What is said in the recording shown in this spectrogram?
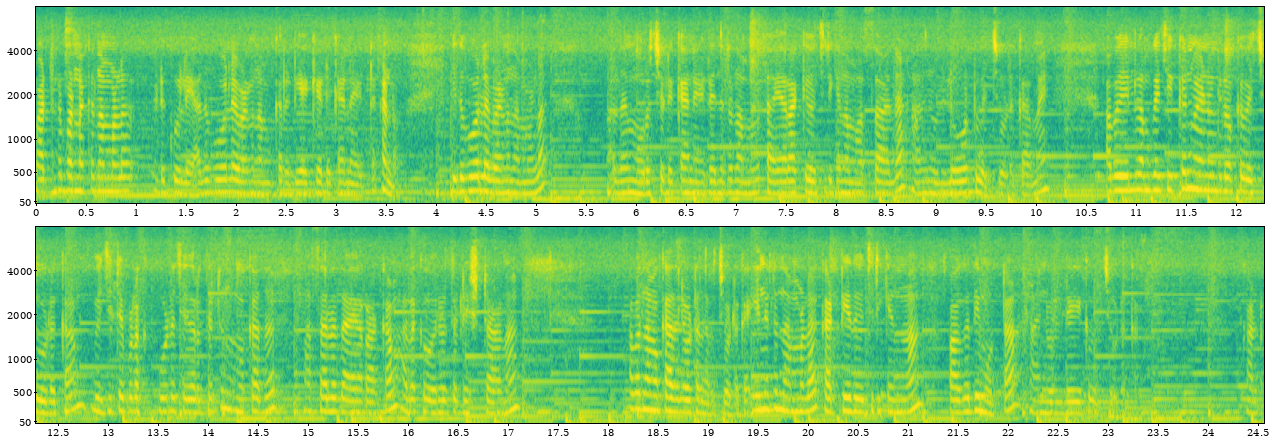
ബട്ടർ ബണ്ണൊക്കെ നമ്മൾ എടുക്കൂലേ അതുപോലെ വേണം നമുക്ക് റെഡിയാക്കി എടുക്കാനായിട്ട്. കണ്ടോ? ഇതുപോലെ വേണം നമ്മൾ അത് മുറിച്ചെടുക്കാനായിട്ട് എന്നിട്ട് നമ്മൾ തയ്യാറാക്കി വെച്ചിരിക്കുന്ന മസാല അതിനുള്ളിലോട്ട് വെച്ച് കൊടുക്കാമേ. അപ്പോൾ ഇതിൽ നമുക്ക് ചിക്കൻ വേണമെങ്കിലൊക്കെ വെച്ച് കൊടുക്കാം. വെജിറ്റബിളൊക്കെ കൂടെ ചേർത്തിട്ട് നമുക്കത് മസാല തയ്യാറാക്കാം. അതൊക്കെ ഓരോരുത്തരുടെ ഇഷ്ടമാണ്. അപ്പോൾ നമുക്ക് അതിലോട്ട് നിറച്ച് കൊടുക്കാം. എന്നിട്ട് നമ്മൾ കട്ട് ചെയ്ത് വെച്ചിരിക്കുന്ന പകുതി മുട്ട അതിനുള്ളിലേക്ക് വെച്ച് കൊടുക്കാം. കണ്ടോ?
